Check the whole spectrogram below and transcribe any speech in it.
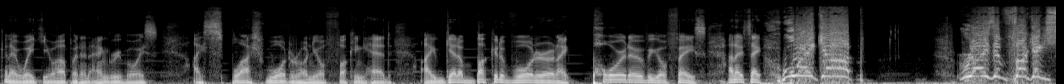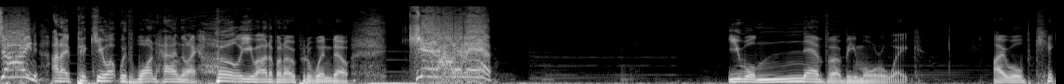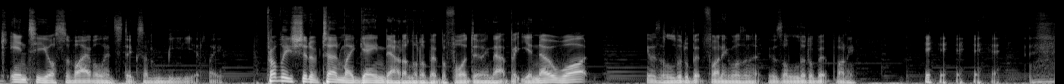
Can I wake you up in an angry voice? I splash water on your fucking head. I get a bucket of water and I pour it over your face. And I say, Wake up! Rise and fucking shine! And I pick you up with one hand and I hurl you out of an open window. Get out of here! You will never be more awake. I will kick into your survival instincts immediately. Probably should have turned my gain down a little bit before doing that, but you know what? It was a little bit funny, wasn't it? It was a little bit funny.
